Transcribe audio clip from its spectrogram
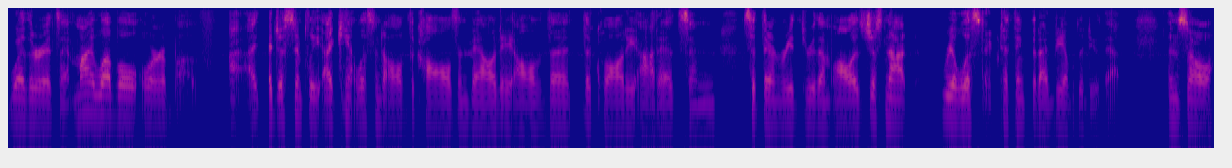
whether it's at my level or above. I, I just simply I can't listen to all of the calls and validate all of the the quality audits and sit there and read through them all. It's just not realistic to think that I'd be able to do that. And so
